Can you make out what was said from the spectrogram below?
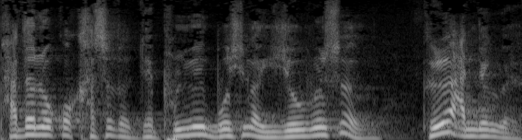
받아놓고 가서도 내 불명이 무엇인가 잊어버렸어. 그래 안 된 거예요.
